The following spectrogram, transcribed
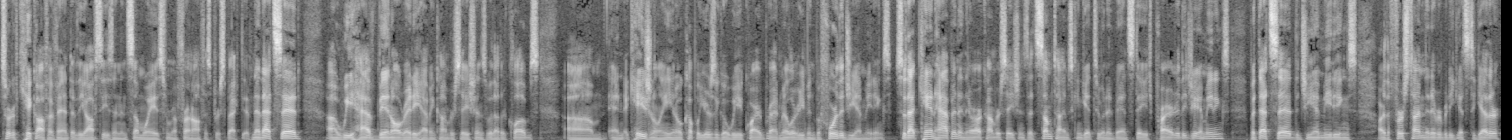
sort of kickoff event of the offseason in some ways from a front office perspective. Now, that said, uh, we have been already having conversations with other clubs. Um, and occasionally, you know, a couple years ago, we acquired Brad Miller even before the GM meetings. So that can happen, and there are conversations that sometimes can get to an advanced stage prior to the GM meetings. But that said, the GM meetings are the first time that everybody gets together.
